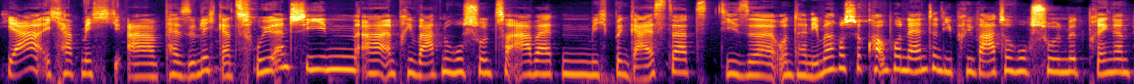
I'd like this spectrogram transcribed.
Ja, ich habe mich äh, persönlich ganz früh entschieden, äh, an privaten Hochschulen zu arbeiten. Mich begeistert diese unternehmerische Komponente, die private Hochschulen mitbringen.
